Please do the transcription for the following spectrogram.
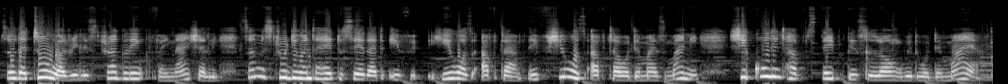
So the two were really struggling financially. So Miss Trudy went ahead to say that if he was after, if she was after Wode Maya's money, she couldn't have stayed this long with Wode Maya.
